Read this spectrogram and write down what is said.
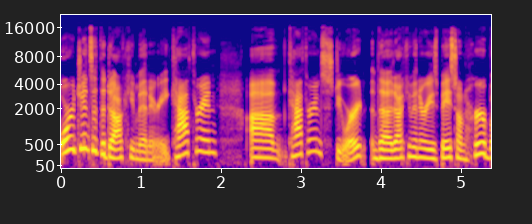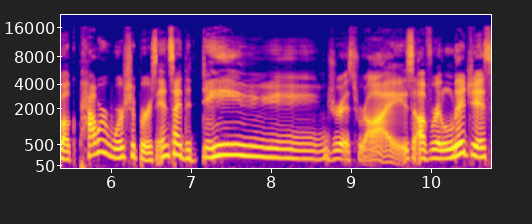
origins of the documentary. Katherine, um, Katherine Stewart. The documentary is based on her book, "Power Worshippers: Inside the Dangerous Rise of Religious."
